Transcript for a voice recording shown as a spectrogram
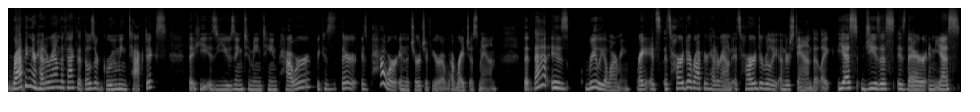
wrapping their head around the fact that those are grooming tactics that he is using to maintain power because there is power in the church if you're a, a righteous man that that is really alarming right? It's it's hard to wrap your head around it's hard to really understand that like yes jesus is there and yes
